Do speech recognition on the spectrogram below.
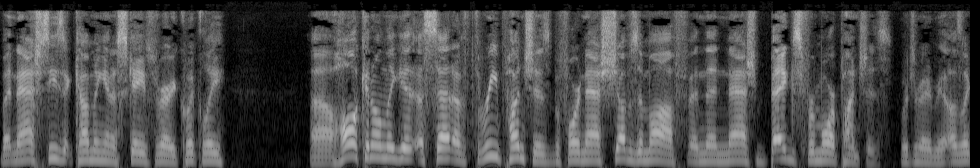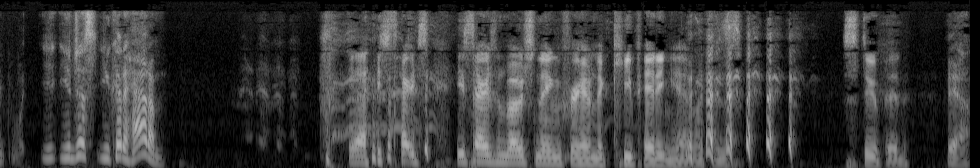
but Nash sees it coming and escapes very quickly. Uh, Hall can only get a set of three punches before Nash shoves him off, and then Nash begs for more punches, which made me. I was like, you, you just you could have had him. Yeah, he starts he starts motioning for him to keep hitting him, which is stupid. Yeah.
